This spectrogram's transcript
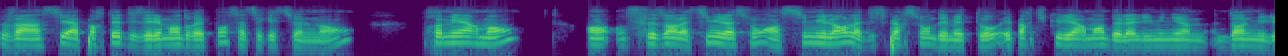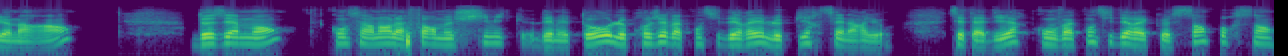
va ainsi apporter des éléments de réponse à ces questionnements. Premièrement, en faisant la simulation, en simulant la dispersion des métaux et particulièrement de l'aluminium dans le milieu marin. Deuxièmement, concernant la forme chimique des métaux, le projet va considérer le pire scénario, c'est-à-dire qu'on va considérer que 100%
